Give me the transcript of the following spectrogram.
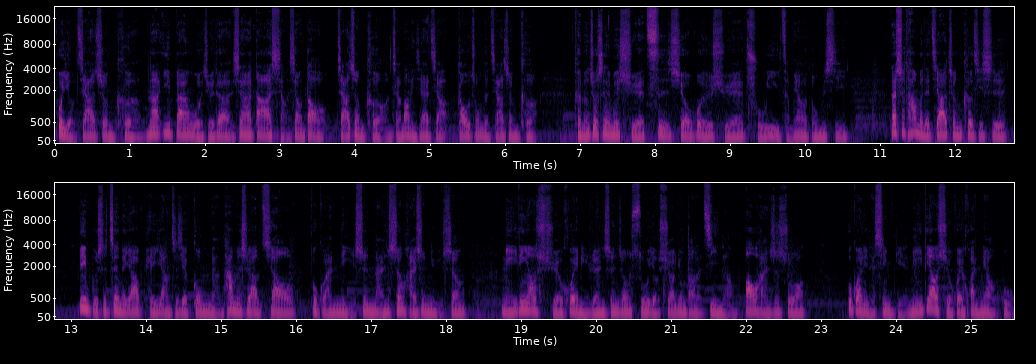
会有家政课。那一般我觉得现在大家想象到家政课，讲到你现在家高中的家政课，可能就是那边学刺绣或者是学厨艺怎么样的东西。但是他们的家政课其实并不是真的要培养这些功能，他们是要教，不管你是男生还是女生。你一定要学会你人生中所有需要用到的技能，包含是说，不管你的性别，你一定要学会换尿布。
